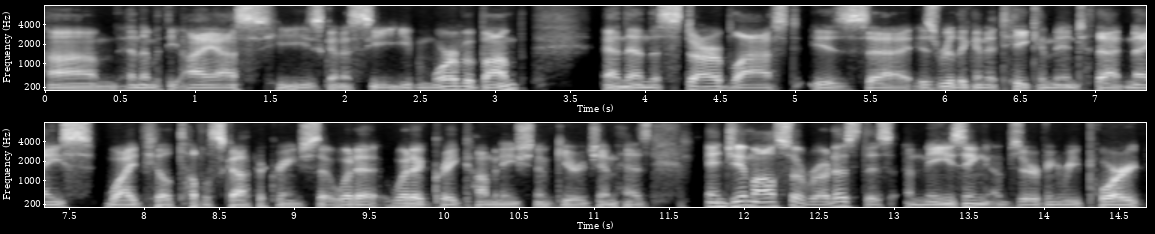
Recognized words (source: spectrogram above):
Um, and then with the is he's going to see even more of a bump and then the StarBlast is uh, is really going to take him into that nice wide field telescopic range. So what a what a great combination of gear Jim has. And Jim also wrote us this amazing observing report.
